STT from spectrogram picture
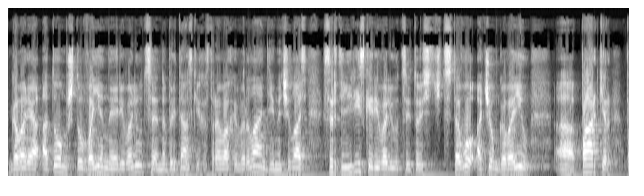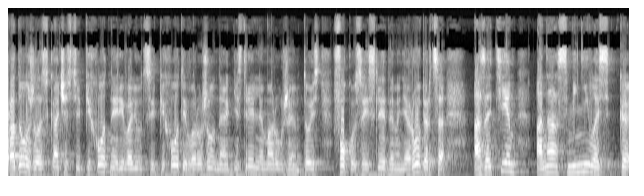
говоря о том, что военная революция на Британских островах и в Ирландии Ирландии началась с артиллерийской революции, то есть с того, о чем говорил э, Паркер, продолжилась в качестве пехотной революции, пехоты, вооруженной огнестрельным оружием, то есть фокуса исследования Робертса, а затем она сменилась к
